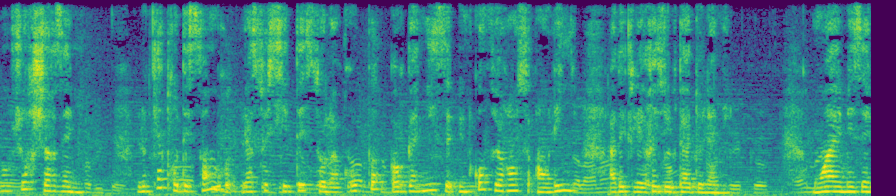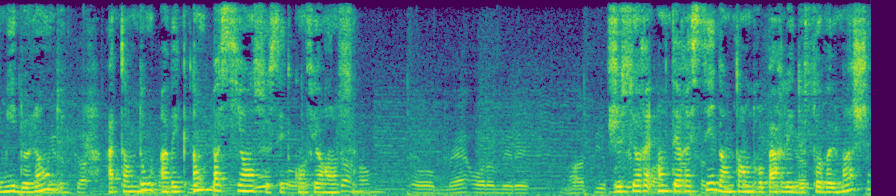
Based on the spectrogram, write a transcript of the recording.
Bonjour chers amis. Le 4 décembre, la société Solar Group organise une conférence en ligne avec les résultats de l'année. Moi et mes amis de l'Inde attendons avec impatience cette conférence. Je serais intéressé d'entendre parler de Sovelmash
